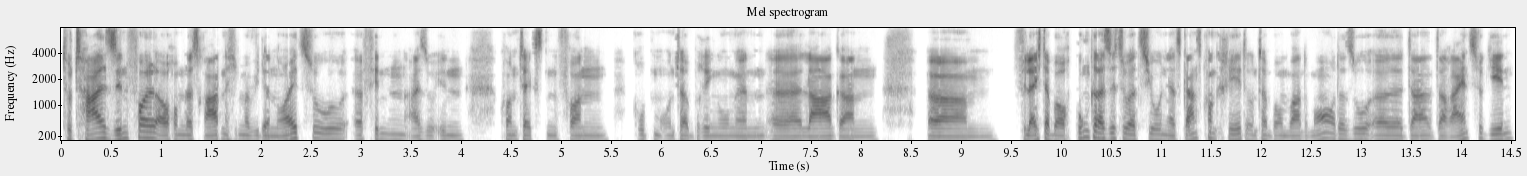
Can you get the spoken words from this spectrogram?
total sinnvoll, auch um das Rad nicht immer wieder neu zu erfinden, also in Kontexten von Gruppenunterbringungen, äh, Lagern, ähm, vielleicht aber auch Bunkersituationen, jetzt ganz konkret unter Bombardement oder so, äh, da, da reinzugehen.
